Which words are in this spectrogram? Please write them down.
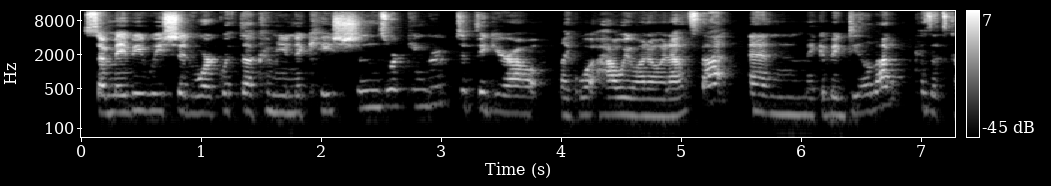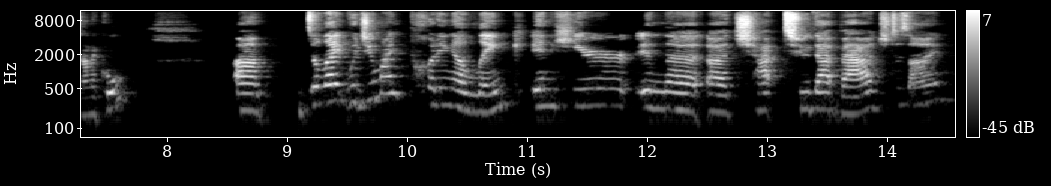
So maybe we should work with the communications working group to figure out like what, how we want to announce that and make a big deal about it, because it's kind of cool. Um, Delight, would you mind putting a link in here in the uh, chat to that badge design?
